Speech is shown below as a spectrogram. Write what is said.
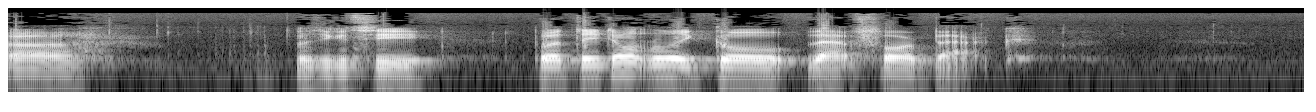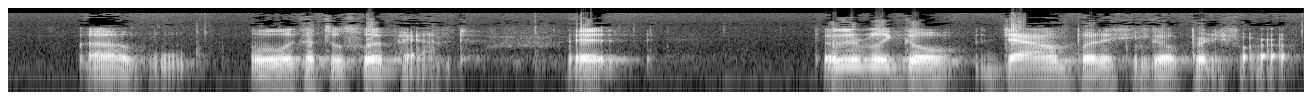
uh, as you can see, but they don't really go that far back. Uh, we'll look at the flip hand. It doesn't really go down, but it can go pretty far up.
